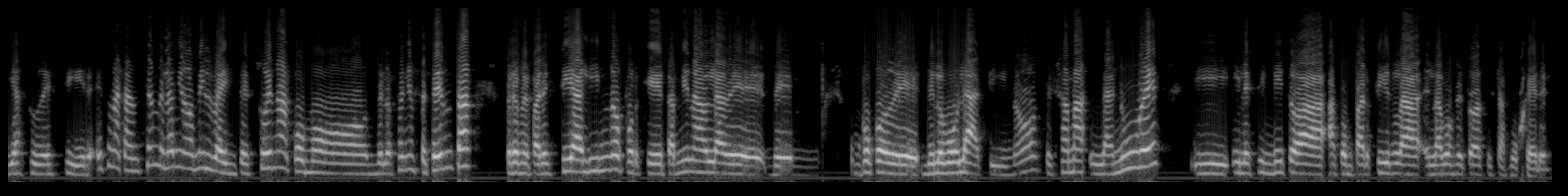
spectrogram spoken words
y a su decir. Es una canción del año 2020, suena como de los años 70, pero me parecía lindo porque también habla de, un poco de, lo volátil, ¿no? Se llama La Nube y, les invito a compartirla en la voz de todas estas mujeres.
